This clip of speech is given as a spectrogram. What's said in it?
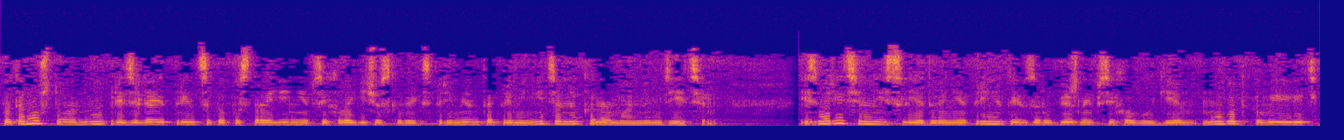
потому что оно определяет принципы построения психологического эксперимента применительно к аномальным детям – Измерительные исследования, принятые в зарубежной психологии, могут выявить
